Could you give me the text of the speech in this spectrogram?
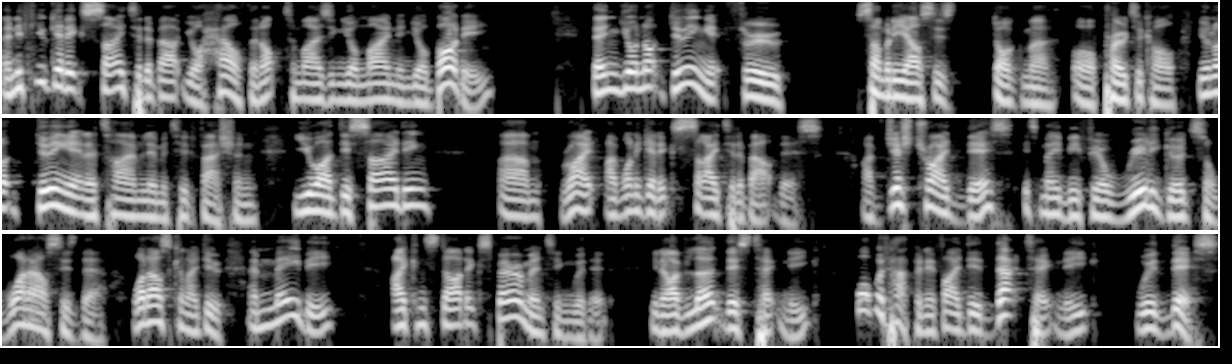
And if you get excited about your health and optimizing your mind and your body, then you're not doing it through somebody else's dogma or protocol. You're not doing it in a time limited fashion. You are deciding um, right, I want to get excited about this. I've just tried this. It's made me feel really good. So, what else is there? What else can I do? And maybe I can start experimenting with it. You know, I've learned this technique. What would happen if I did that technique with this?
